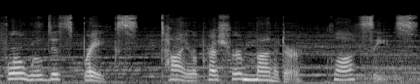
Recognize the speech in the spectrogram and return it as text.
four-wheel disc brakes, tire pressure monitor, cloth seats,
